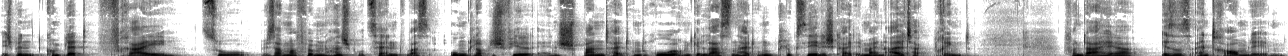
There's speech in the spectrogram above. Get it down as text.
Ich bin komplett frei zu, ich sag mal, 95 Prozent, was unglaublich viel Entspanntheit und Ruhe und Gelassenheit und Glückseligkeit in meinen Alltag bringt. Von daher ist es ein Traumleben.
